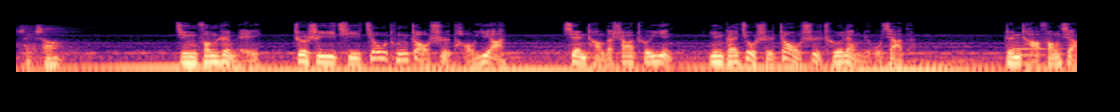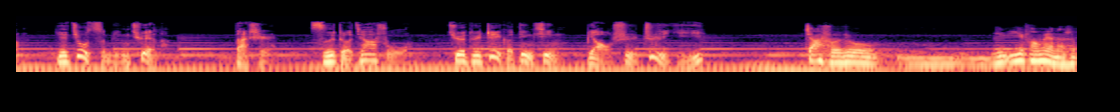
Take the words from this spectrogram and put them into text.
损伤。警方认为。这是一起交通肇事逃逸案，现场的刹车印应该就是肇事车辆留下的，侦查方向也就此明确了。但是死者家属却对这个定性表示质疑。家属就一一方面呢是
